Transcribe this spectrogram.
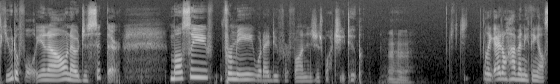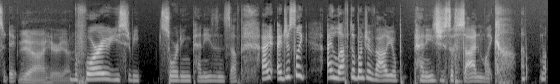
beautiful you know and i would just sit there mostly for me what i do for fun is just watch youtube Uh huh. like i don't have anything else to do Yeah, I hear you. before it used to be sorting pennies and stuff. I, I just like I left a bunch of valuable pennies just aside. I'm like, I don't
